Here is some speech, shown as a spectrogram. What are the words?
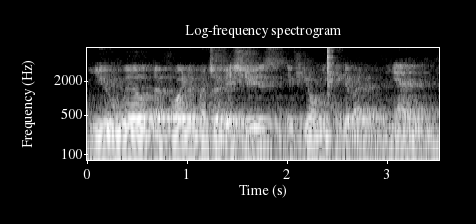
you will avoid a bunch of issues if you only think about it at the end.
